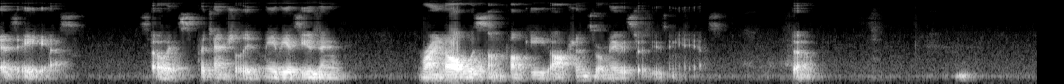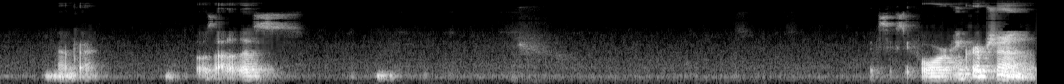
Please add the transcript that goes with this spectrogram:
as AES. So it's potentially maybe it's using Rijndael with some funky options, or maybe it's just using AES. So okay, close out of this. Sixty-four encryption.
